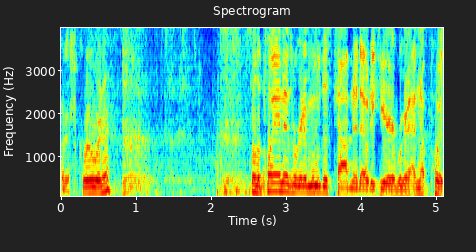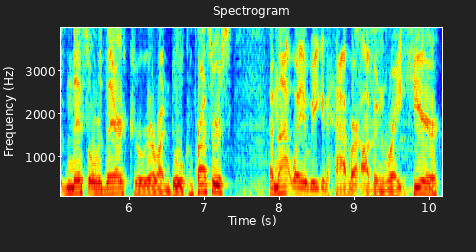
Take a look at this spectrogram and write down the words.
Put a screw in it. So the plan is we're going to move this cabinet out of here. We're going to end up putting this over there because we're going to run dual compressors. And that way we can have our oven right here.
